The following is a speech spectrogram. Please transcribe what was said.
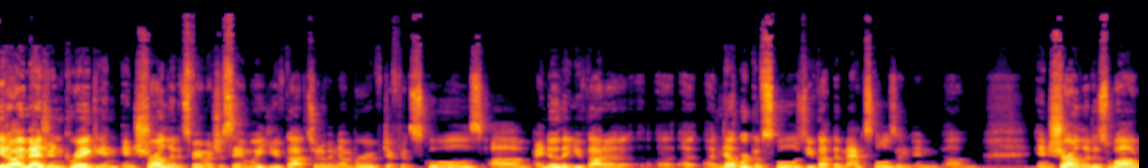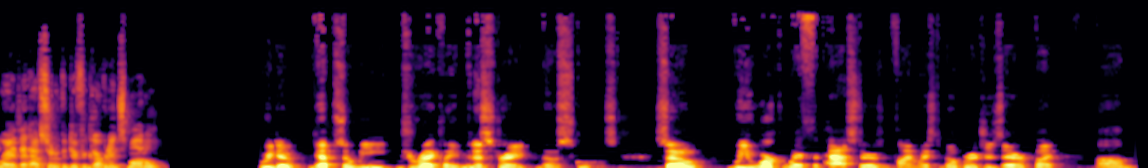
you know, I imagine Greg in, in Charlotte, it's very much the same way. You've got sort of a number of different schools. Um, I know that you've got a, a, a, network of schools. You've got the MAC schools in, in, um, in Charlotte as well, right? That have sort of a different governance model. We do. Yep. So we directly administrate those schools. So we work with the pastors and find ways to build bridges there, but um,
